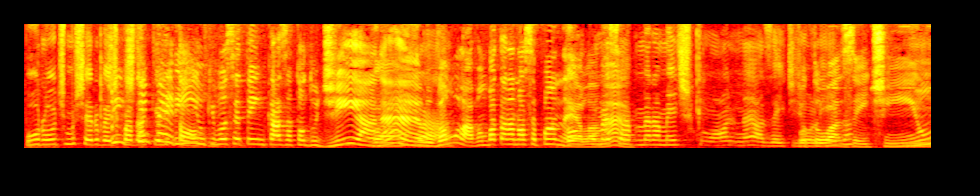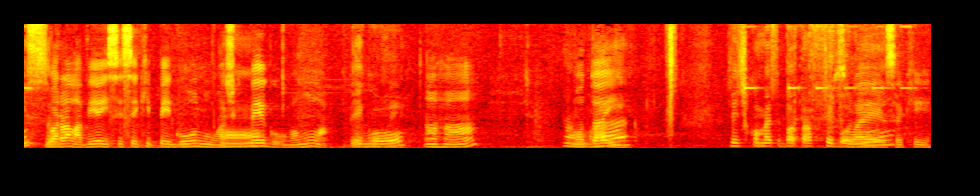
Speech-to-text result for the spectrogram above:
por último, cheiro verde para dar aquele temperinho toque. que você tem em casa todo dia, Vamos né? lá. Vamos lá, vamos botar na nossa panela, Vamos começar né? primeiramente com óleo, né? Azeite de Botou oliva. azeitinho. Isso. Bora lá, vê aí se esse aqui pegou. Não, acho que pegou. Vamos lá. Pegou. Ver. Aham. Vamos Bota lá. aí. A gente começa a botar a Só é cebolinha. essa aqui.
